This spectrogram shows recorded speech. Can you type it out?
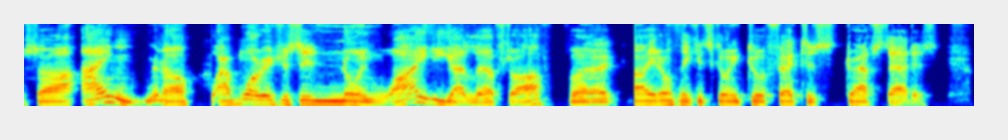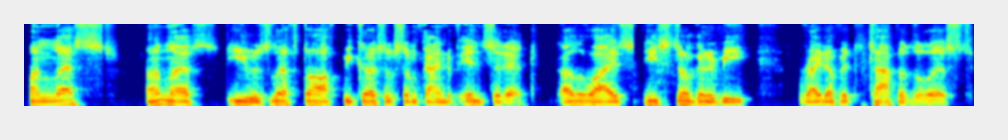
So I'm, you know, I'm more interested in knowing why he got left off, but I don't think it's going to affect his draft status unless unless he was left off because of some kind of incident. Otherwise, he's still going to be right up at the top of the list.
